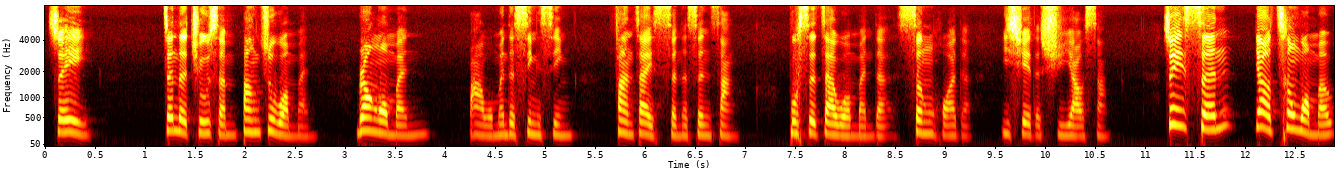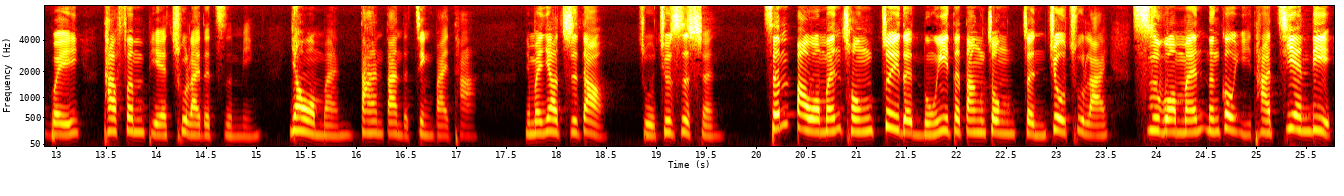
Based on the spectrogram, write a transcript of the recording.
所以，真的求神帮助我们，让我们把我们的信心放在神的身上，不是在我们的生活的一些的需要上。所以神要称我们为他分别出来的子民，要我们单单的敬拜他。你们要知道，主就是神，神把我们从罪的奴役的当中拯救出来，使我们能够与他建立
